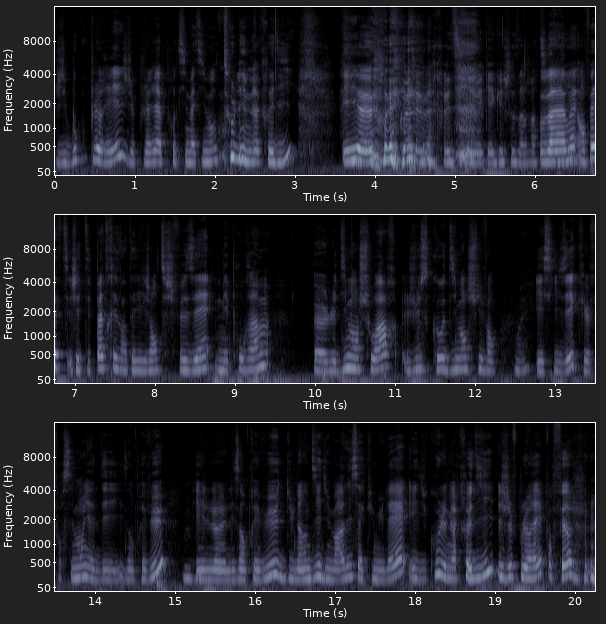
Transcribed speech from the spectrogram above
J'ai beaucoup pleuré. Je pleurais approximativement tous les mercredis. Et Pourquoi le mercredi, il y avait quelque chose particulier Bah ouais, en fait, j'étais pas très intelligente. Je faisais mes programmes le dimanche soir jusqu'au dimanche suivant. Ouais. Et ce qui faisait que forcément, il y a des imprévus. Mhm. Et le- les imprévus du lundi et du mardi s'accumulaient. Et du coup, le mercredi, je pleurais pour faire le,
